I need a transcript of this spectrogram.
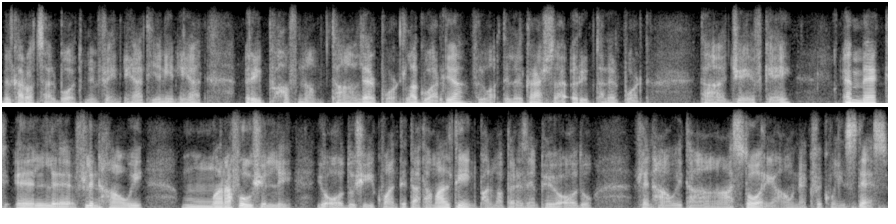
bil-karozza 'l bogħod minn fejn qiegħed jien, jien qiegħed qrib ħafna ta' l-Airport La Guardia filwaqt li l-crash sar qrib ta' l-Airport ta' JFK. Hemmhekk fl-inħawi ma nafux illi joqogħdu xi kwantità ta' Maltin bħalma pereżempju joqogħdu fl-inħawi ta' Astoria hawnhekk fi Queens stess.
